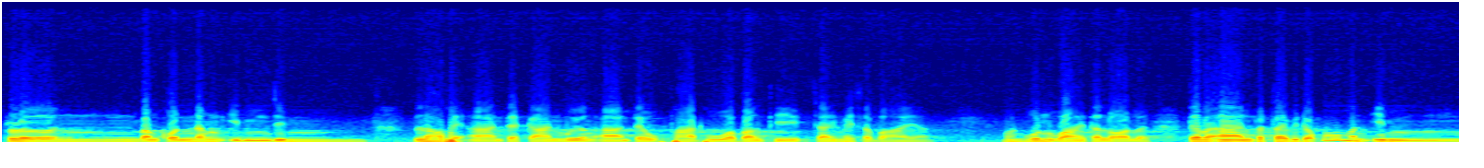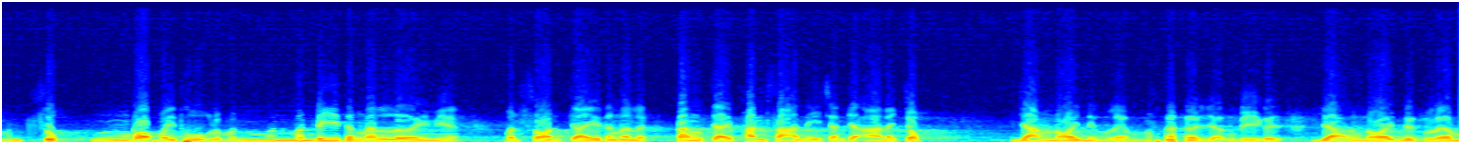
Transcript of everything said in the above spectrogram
เพลินบางคนนั่งอิ่มยิ้มเราไปอ่านแต่การเมืองอ่านแต่พาดหัวบางทีใจไม่สบายอะ่ะ มันวุ่นวายตลอดเลย แต่มาอ่านพระไตรปิฎกมันอิ่ม มันสุขบอกไม่ถูกเลยมันมันมันดีทั้งนั้นเลยเนี่ย มันสอนใจทั้งนั้นเลย ตั้งใจพันษานี้ฉันจะอ่านให้จบ อย่างน้อยหนึ่งเล่ม อย่างดีก็ อย่างน้อยหนึ่งเล่ม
